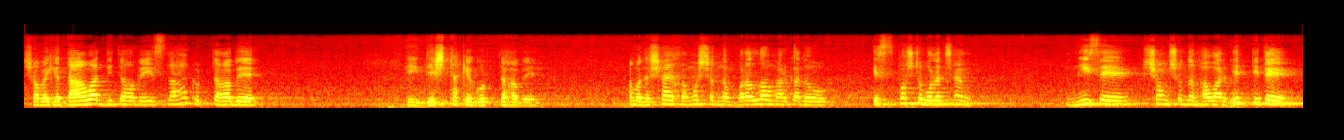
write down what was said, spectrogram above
সবাইকে দাওয়াত দিতে হবে, ইসলাহ করতে হবে। এই দেশটাকে গড়তে হবে। আমাদের শায়েখ মোসান্নব বরাল্লাহ মার্কাদ স্পষ্ট বলেছেন, নিচে সংশোধন হওয়ার ভিত্তিতে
